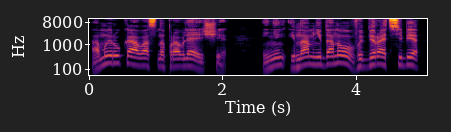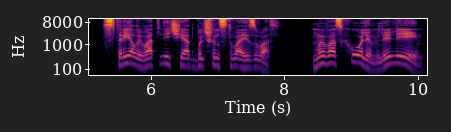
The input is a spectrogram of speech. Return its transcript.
а мы рука вас направляющая, и, не, и нам не дано выбирать себе стрелы, в отличие от большинства из вас. Мы вас холим, лелеем,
